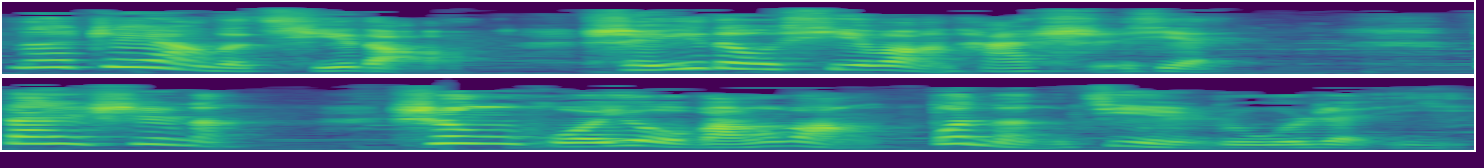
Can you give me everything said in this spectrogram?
那这样的祈祷，谁都希望它实现。但是呢，生活又往往不能尽如人意。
